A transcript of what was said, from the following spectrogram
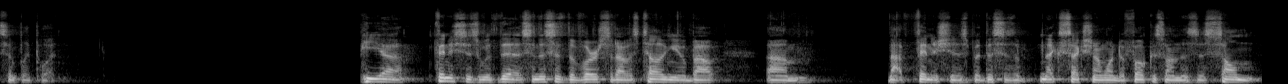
simply put. He uh, finishes with this, and this is the verse that I was telling you about. Um, not finishes, but this is the next section I wanted to focus on. This is Psalm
